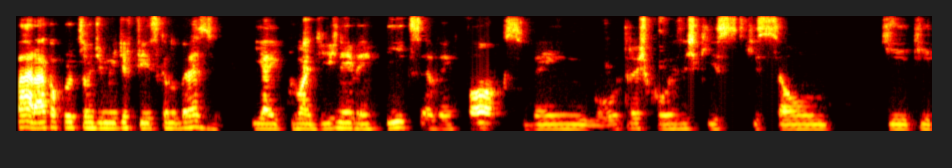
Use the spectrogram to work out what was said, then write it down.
parar com a produção de mídia física no Brasil. E aí, com a Disney, vem Pixar, vem Fox, vem outras coisas que, que são que, que,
